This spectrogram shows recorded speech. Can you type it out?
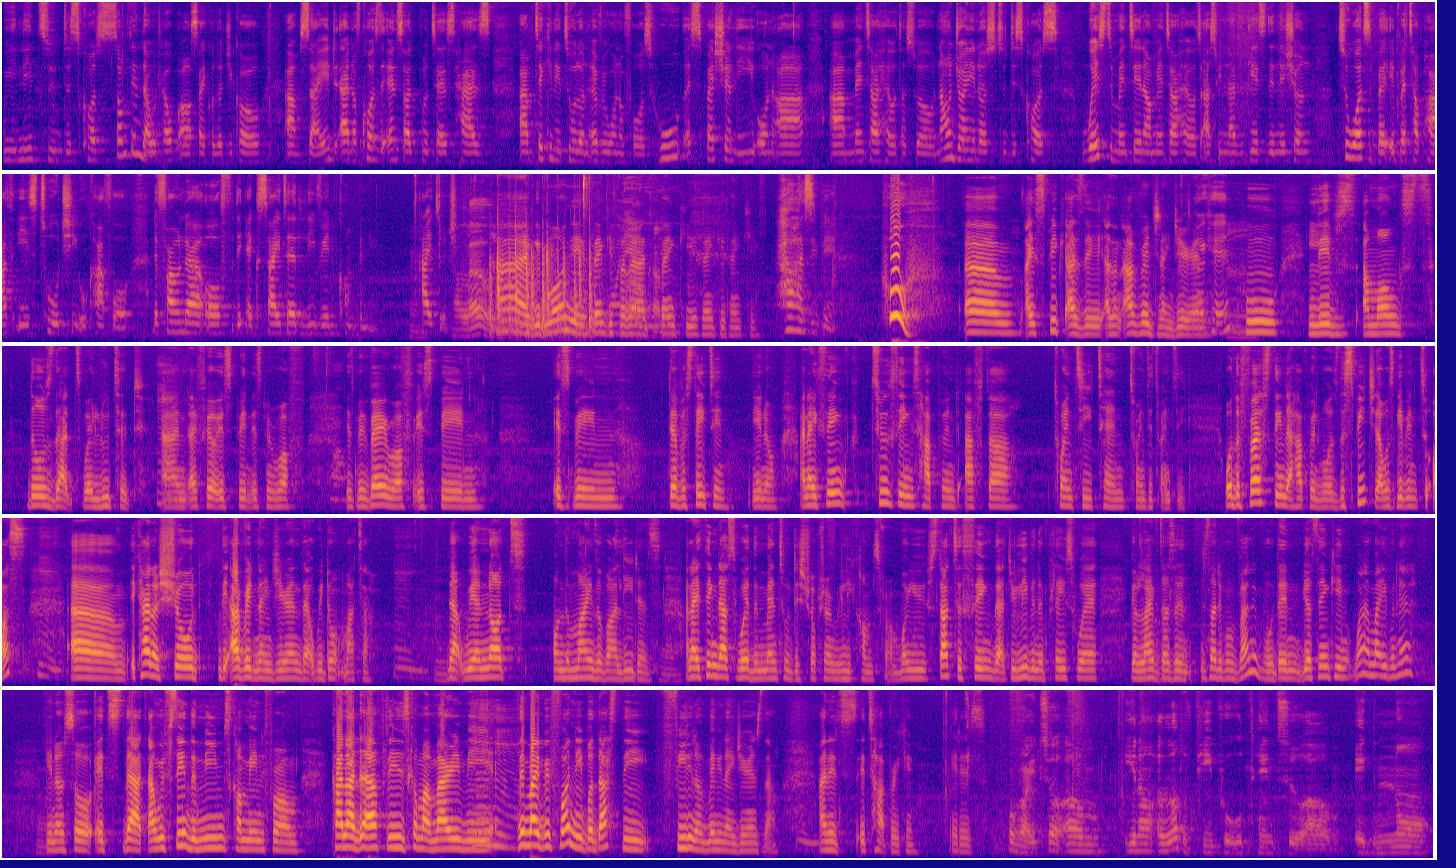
we need to discuss something that would help our psychological um, side. And of course, the EndSARS protest has um, taken a toll on every one of us, who especially on our um, mental health as well. Now joining us to discuss ways to maintain our mental health as we navigate the nation towards a better path is Tochi Okafor, the founder of the Excited Living Company. Hi, Tochi. Hello. Hi, good morning. Thank Good you for morning. that. Thank you, thank you, thank you. How has it been? Whew. Um, I speak as a as an average Nigerian Okay. who lives amongst those that were looted, and I feel it's been it's been rough. Wow. It's been very rough. It's been it's been devastating, you know. And I think two things happened after 2010, 2020. Well, the first thing that happened was the speech that was given to us. Um, it kind of showed the average Nigerian that we don't matter, that we are not on the minds of our leaders. And I think that's where the mental disruption really comes from. When you start to think that you live in a place where your life doesn't, it's not even valuable, then you're thinking, why am I even here? You know, so it's that. And we've seen the memes coming from Canada, please come and marry me. They might be funny, but that's the feeling of many Nigerians now. And it's, it's heartbreaking. It is. All right. So, um, you know, a lot of people tend to um, ignore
